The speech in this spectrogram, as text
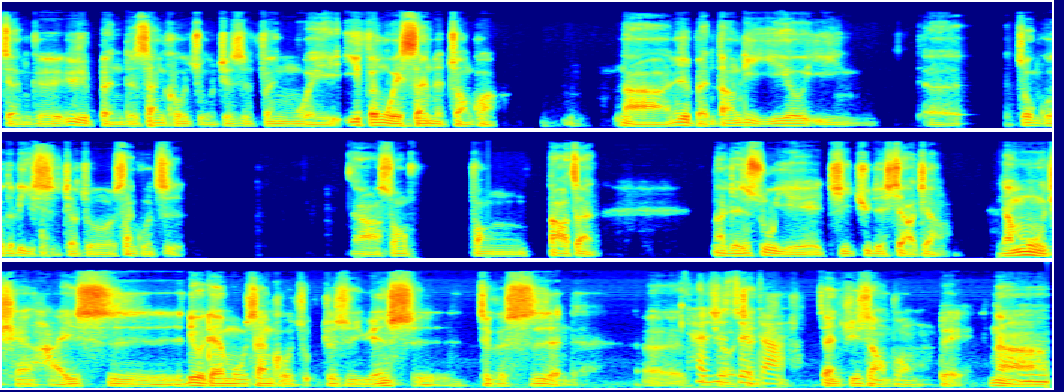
整个日本的山口组就是分为一分为三的状况。那日本当地也有引呃中国的历史，叫做《三国志》。那双方大战，那人数也急剧的下降。那目前还是六代目山口组，就是原始这个诗人的呃，还是最大占据上风。对，那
